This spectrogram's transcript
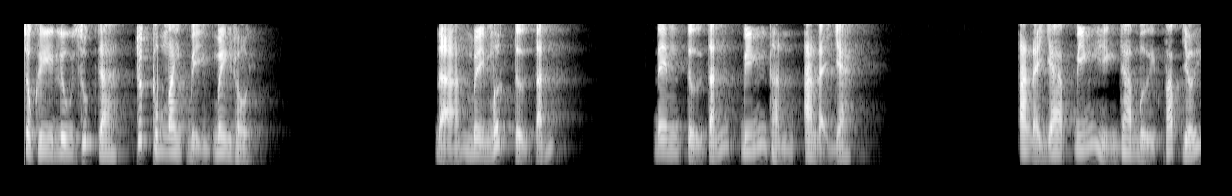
Sau khi lưu xuất ra, rất không may bị mê rồi. Đã mê mất tự tánh, đem tự tánh biến thành a lại gia a lại gia biến hiện ra mười pháp giới,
